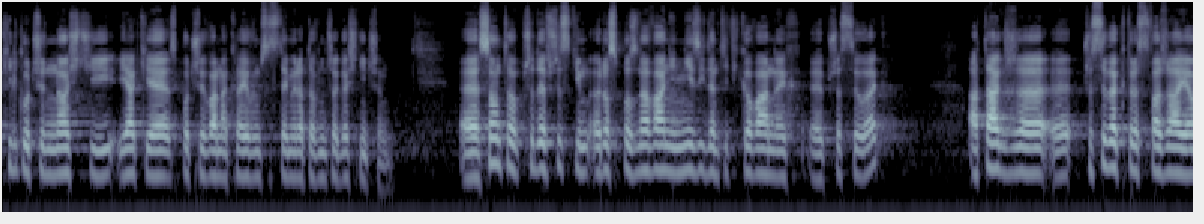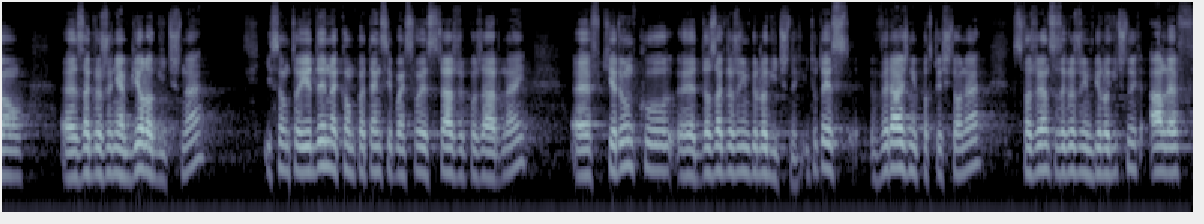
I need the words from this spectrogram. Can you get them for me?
kilku czynności, jakie spoczywa na Krajowym Systemie Ratowniczo-Gaśniczym. Są to przede wszystkim rozpoznawanie niezidentyfikowanych przesyłek, a także przesyłek, które stwarzają zagrożenia biologiczne i są to jedyne kompetencje Państwowej Straży Pożarnej e, w kierunku e, do zagrożeń biologicznych. I tutaj jest wyraźnie podkreślone stwarzające zagrożeń biologicznych, ale w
